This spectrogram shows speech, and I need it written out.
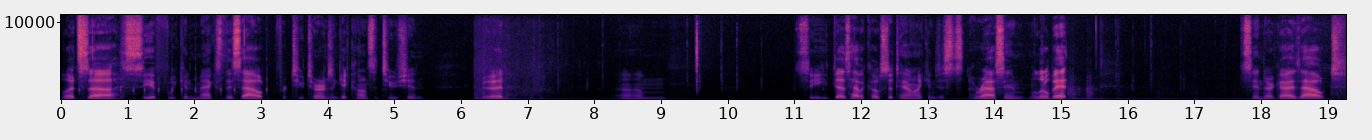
Let's uh, see if we can max this out for two turns and get Constitution. Good. Um, see, he does have a coastal town. I can just harass him a little bit. Send our guys out.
